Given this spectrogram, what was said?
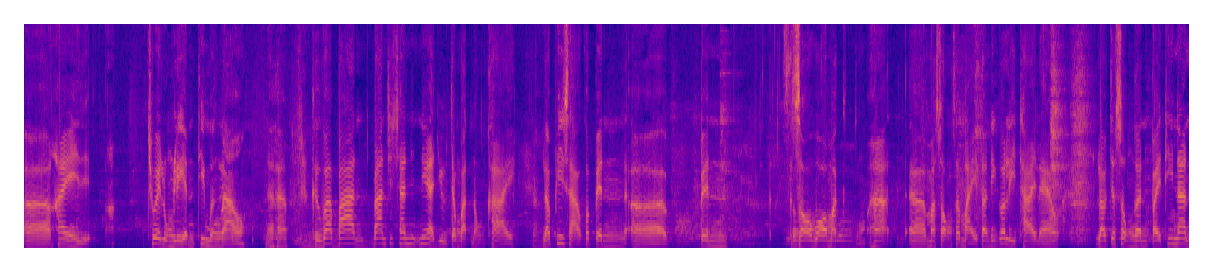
เอ่อให้ช่วยโรงเรียนที่เมืองลาวนะคะ คือว่าบ้านบ้านที่ฉันเนี่ยอยู่จังหวัดหนองคายค่ะแล้วพี่สาวก็เป็นเอ่อเป็นสวมาสวฮะเอ่อ มาสองสมัยตอนนี้ก็รีไทายแล้ว เราจะส่งเงินไปที่นั่น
